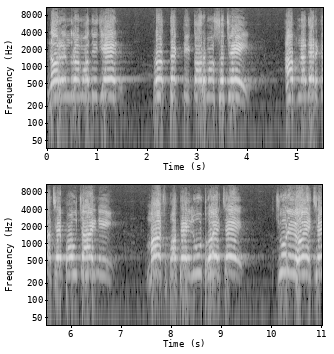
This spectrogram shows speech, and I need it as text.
নরেন্দ্র মোদীজির প্রত্যেকটি কর্মসূচি আপনাদের কাছে পৌঁছায়নি। মাঝ পথে লুট হয়েছে, চুরি হয়েছে।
